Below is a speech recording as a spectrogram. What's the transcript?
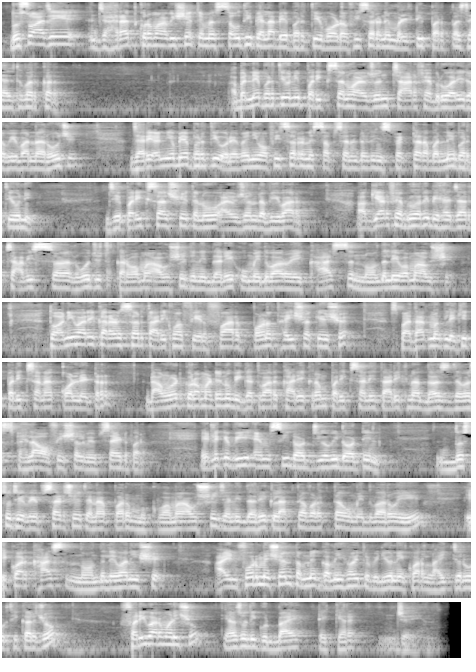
દોસ્તો, આજે જાહેરાત કરવામાં આવી છે. તેમાં સૌથી પહેલાં બે ભરતીઓ, વોર્ડ ઓફિસર અને મલ્ટીપર્પઝ હેલ્થ વર્કર આ બંને ભરતીઓની પરીક્ષાનું આયોજન ચાર ફેબ્રુઆરી, રવિવારના રોજ. જ્યારે અન્ય બે ભરતીઓ રેવન્યુ ઓફિસર અને સબ સેનેટરી ઇન્સ્પેક્ટર આ બંને ભરતીઓની જે પરીક્ષા છે તેનું આયોજન રવિવાર અગિયાર ફેબ્રુઆરી બે હજાર ચાવીસના રોજ કરવામાં આવશે, જેની દરેક ઉમેદવારોએ ખાસ નોંધ લેવામાં આવશે. તો અનિવાર્ય કારણસર તારીખમાં ફેરફાર પણ થઈ શકે છે. સ્પર્ધાત્મક લેખિત પરીક્ષાના કોલ લેટર ડાઉનલોડ કરવા માટેનો વિગતવાર કાર્યક્રમ પરીક્ષાની તારીખના દસ દિવસ પહેલાં ઓફિશિયલ વેબસાઇટ પર, એટલે કે VMC dot GOV dot in દોસ્તો, જે વેબસાઇટ છે તેના પર મૂકવામાં આવશે, જેની દરેક લાગતા વળગતા ઉમેદવારોએ એકવાર ખાસ નોંધ લેવાની છે. આ ઇન્ફોર્મેશન તમને ગમી હોય તો વિડીયોને એકવાર લાઇક જરૂરથી કરજો. ફરીવાર મળીશું. ત્યાં સુધી ગુડ બાય ટેક કેર જય હિન્દ.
